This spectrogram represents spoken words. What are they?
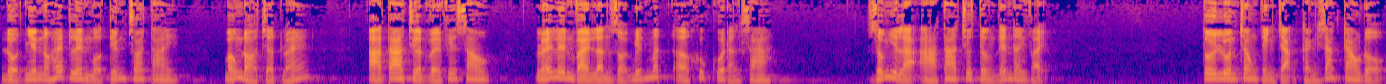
Đột nhiên nó hét lên một tiếng chói tai, bóng đỏ chợt lóe, ả ta trượt về phía sau, lóe lên vài lần rồi biến mất ở khúc cua đằng xa. Giống như là ả ta chưa từng đến đây vậy. Tôi luôn trong tình trạng cảnh giác cao độ,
